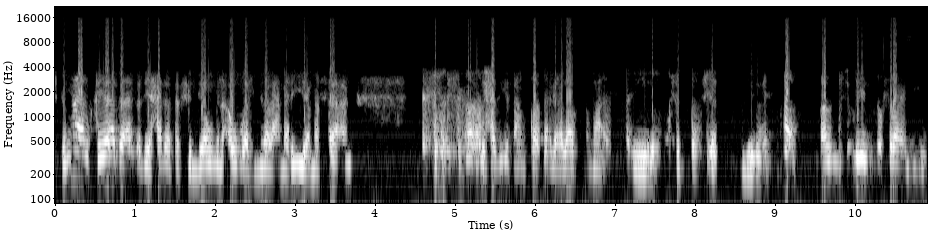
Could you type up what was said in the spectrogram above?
اجتماع القيادة الذي حدث في اليوم الأول من العملية مساء. الحديث عن قطع العلاقه مع إسرائيل في التوفيق المسؤولين الإسرائيليين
